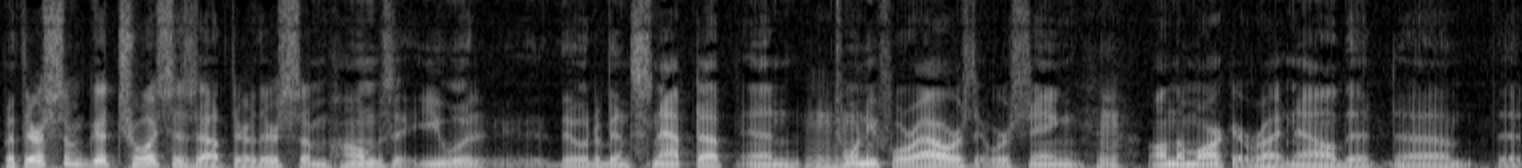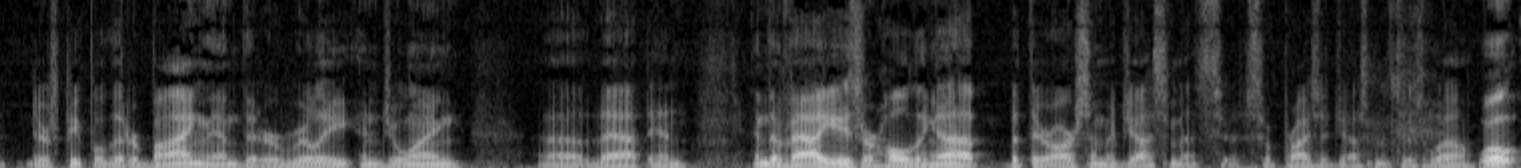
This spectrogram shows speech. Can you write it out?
but there's some good choices out there. There's some homes that you would that would have been snapped up in 24 hours that we're seeing on the market right now. That um, that there's people that are buying them that are really enjoying uh, that, and and the values are holding up. But there are some adjustments, so price adjustments as well. Well,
